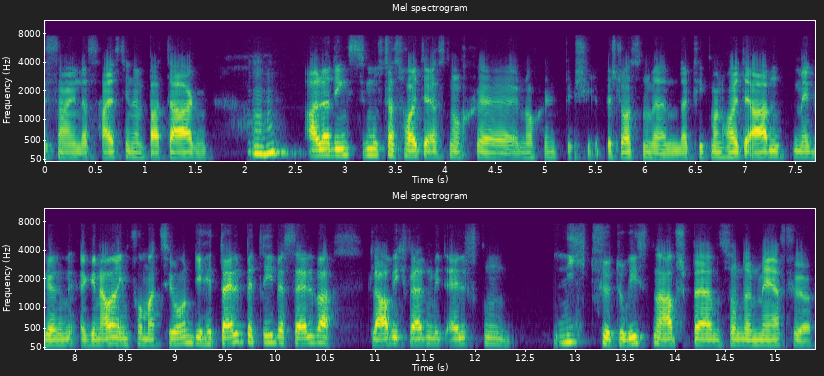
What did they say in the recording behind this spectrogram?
sein, das heißt in ein paar Tagen. Mhm. Allerdings muss das heute erst noch, äh, noch beschlossen werden. Da kriegt man heute Abend mehr genaue Informationen. Die Hotelbetriebe selber, glaube ich, werden mit 11. nicht für Touristen absperren, sondern mehr für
